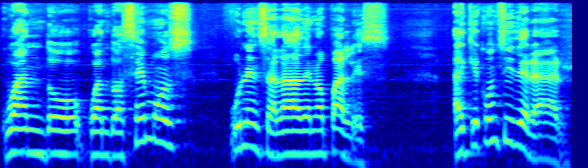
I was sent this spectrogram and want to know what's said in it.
Cuando, cuando hacemos una ensalada de nopales, hay que considerar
